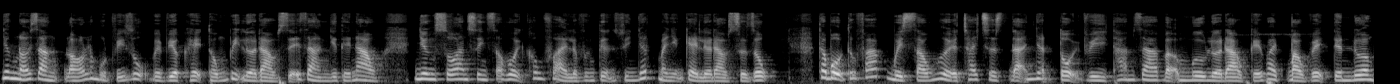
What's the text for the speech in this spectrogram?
nhưng nói rằng đó là một ví dụ về việc hệ thống bị lừa đảo dễ dàng như thế nào. Nhưng số an sinh xã hội không phải là phương tiện duy nhất mà những kẻ lừa đảo sử dụng. Theo Bộ Tư pháp, 16 người ở Texas đã nhận tội vì tham gia vào âm mưu lừa đảo kế hoạch bảo vệ tiền lương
